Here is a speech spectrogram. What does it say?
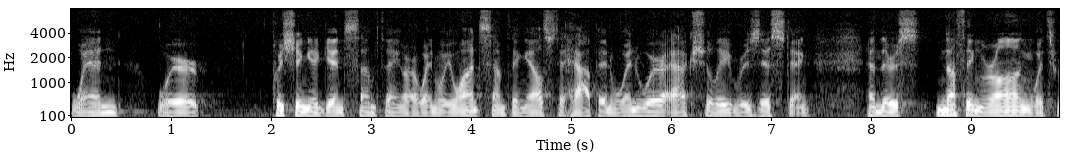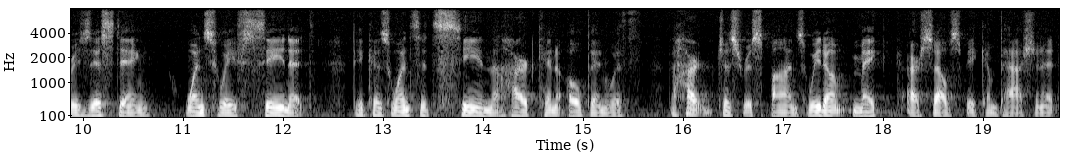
when we're pushing against something or when we want something else to happen, when we're actually resisting. And there's nothing wrong with resisting once we've seen it, because once it's seen, the heart can open with, the heart just responds. We don't make ourselves be compassionate.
